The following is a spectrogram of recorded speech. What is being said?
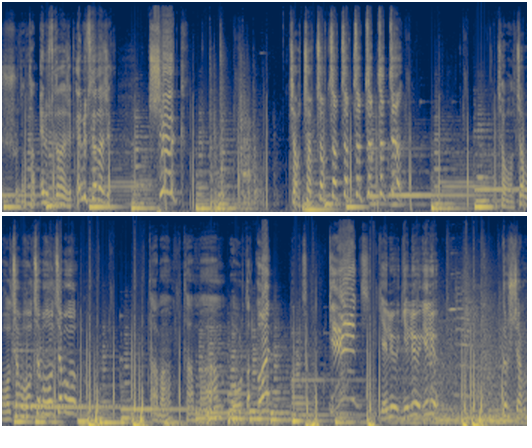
Şuradan tam en üst katacak. En üst katacak. Çık. Çap çap çap çap çap çap çap çap. Çabuk çabuk ol çabuk ol çabuk ol çabuk ol. Tamam tamam orada. Lan geç. Geliyor geliyor geliyor. Dur şu camı.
